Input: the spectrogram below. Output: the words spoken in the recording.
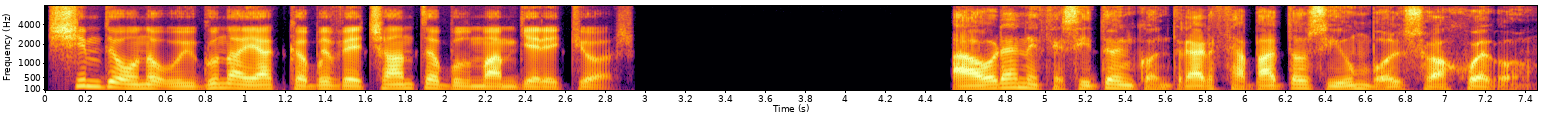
Şimdi ona uygun ayakkabı ve çanta bulmam gerekiyor. Ahora necesito encontrar zapatos y un bolso a juego.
